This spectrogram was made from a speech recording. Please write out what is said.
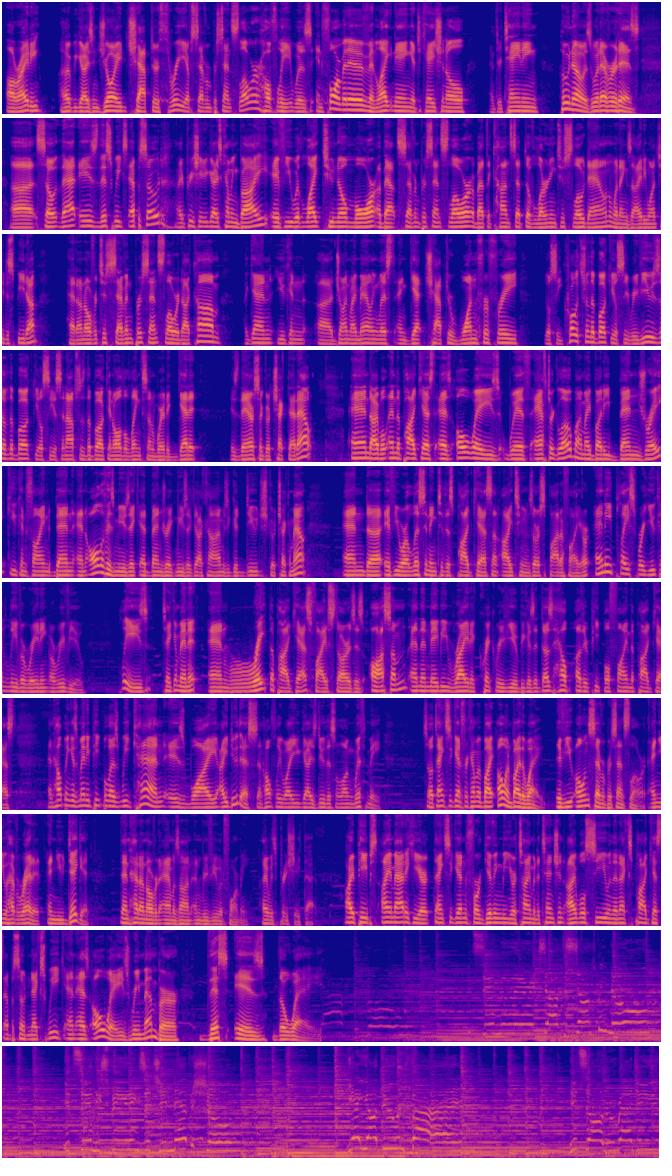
Alrighty. I hope you guys enjoyed chapter three of 7% Slower. Hopefully it was informative, enlightening, educational, entertaining. Who knows, whatever it is. Uh, so that is this week's episode. I appreciate you guys coming by. If you would like to know more about 7% slower, about the concept of learning to slow down when anxiety wants you to speed up, head on over to 7percentslower.com. Again, you can uh, join my mailing list and get chapter one for free. You'll see quotes from the book. You'll see reviews of the book. You'll see a synopsis of the book and all the links on where to get it is there. So go check that out. And I will end the podcast as always with Afterglow by my buddy Ben Drake. You can find Ben and all of his music at bendrakemusic.com. He's a good dude. Just go check him out. And uh, if you are listening to this podcast on iTunes or Spotify or any place where you can leave a rating or review, please take a minute and rate the podcast. Five stars is awesome. And then maybe write a quick review because it does help other people find the podcast and helping as many people as we can is why I do this and hopefully why you guys do this along with me. So thanks again for coming by. Oh, and by the way, if you own 7% Slower and you have read it and you dig it, then head on over to Amazon and review it for me. I always appreciate that. All right, peeps, I am out of here. Thanks again for giving me your time and attention. I will see you in the next podcast episode next week. And as always, remember this is the way. It's in the lyrics of the songs we know, it's in these feelings that you never show. Yeah, you're doing fine, it's all around you.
